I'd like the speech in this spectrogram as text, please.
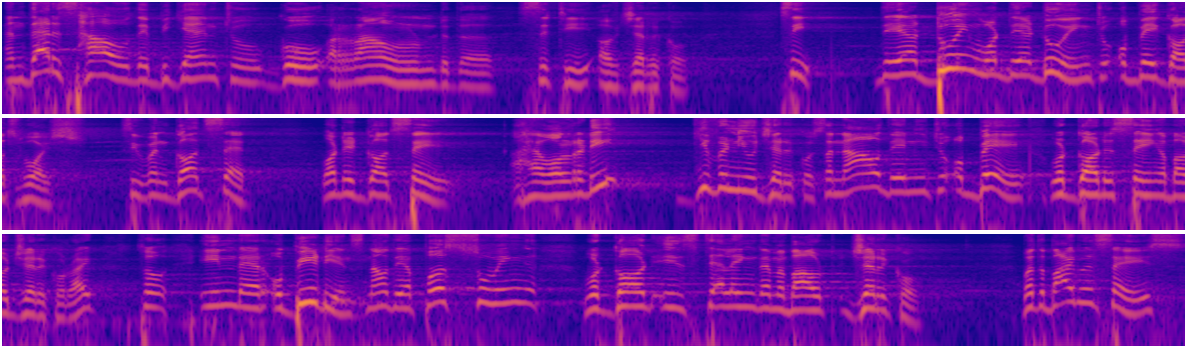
And that is how they began to go around the city of Jericho. See, they are doing what they are doing to obey God's voice. See, when God said, what did God say? I have already given you Jericho. So now they need to obey what God is saying about Jericho, right? So, in their obedience, now they are pursuing what God is telling them about Jericho. But the Bible says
